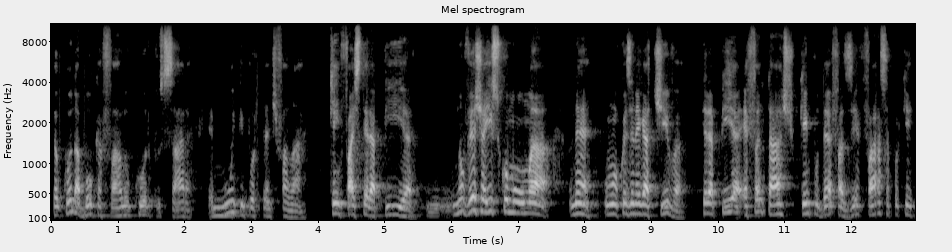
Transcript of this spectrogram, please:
Então, quando a boca fala, o corpo sara. É muito importante falar quem faz terapia, não veja isso como uma, né, uma coisa negativa. Terapia é fantástico. Quem puder fazer, faça, porque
